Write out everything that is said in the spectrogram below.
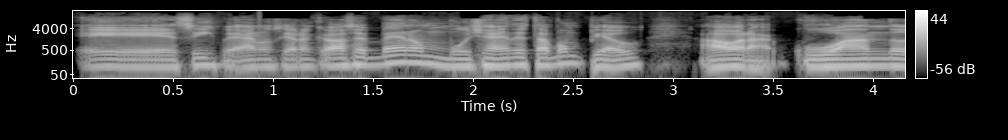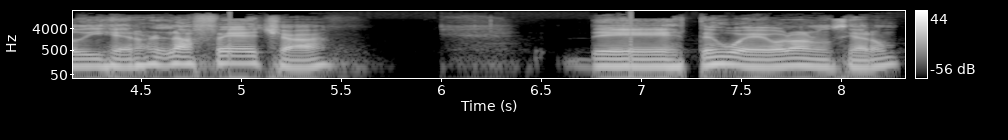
eh, sí, pues, anunciaron que va a ser Venom. Mucha gente está pompeado. Ahora, cuando dijeron la fecha de este juego, lo anunciaron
